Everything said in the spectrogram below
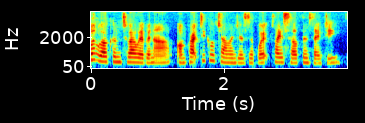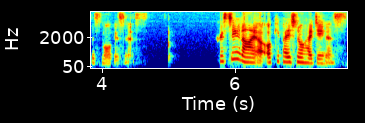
and welcome to our webinar on practical challenges of workplace health and safety for small business. Christy and I are occupational hygienists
